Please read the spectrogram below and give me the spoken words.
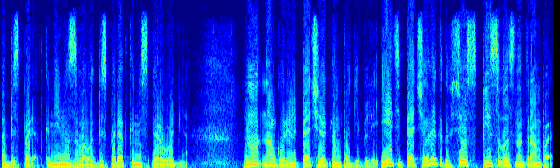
а беспорядками. И называл их беспорядками с первого дня. Но нам говорили, пять человек там погибли. И эти пять человек, это все списывалось на Трампа.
